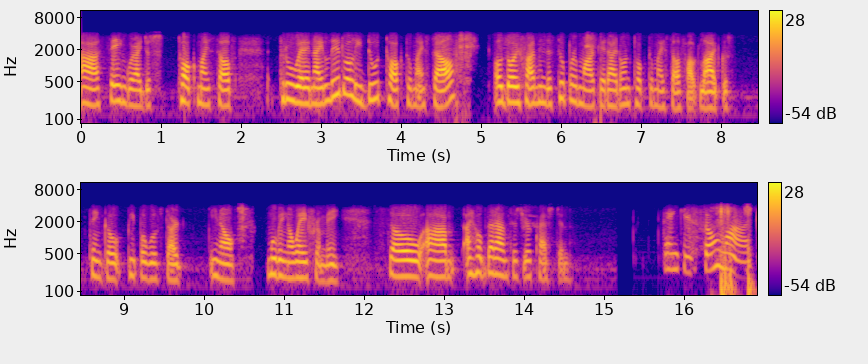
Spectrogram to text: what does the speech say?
uh, thing where I just talk myself through it. And I literally do talk to myself. Although if I'm in the supermarket, I don't talk to myself out loud because think oh, people will start you know moving away from me. So um, I hope that answers your question. Thank you so much.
